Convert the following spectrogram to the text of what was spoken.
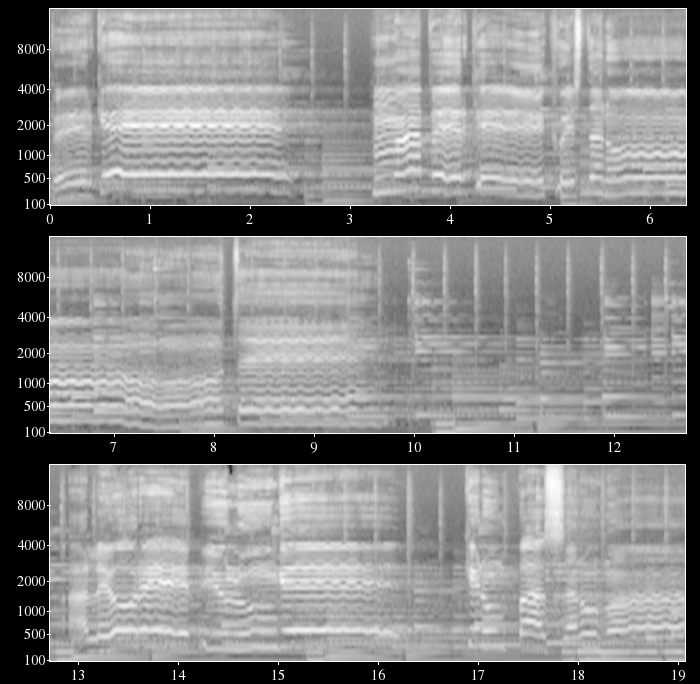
Perché? Ma perché questa notte? Alle ore più lunghe che non passano mai.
